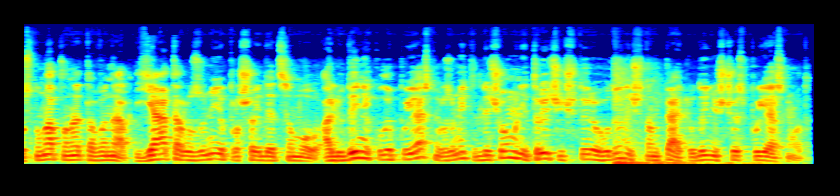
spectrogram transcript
основна планета Венера. Я та розумію, про що йдеться мова. А людині, коли поясню, розумієте, для чого мені 3 чи 4 години, чи там 5 людині щось пояснювати.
